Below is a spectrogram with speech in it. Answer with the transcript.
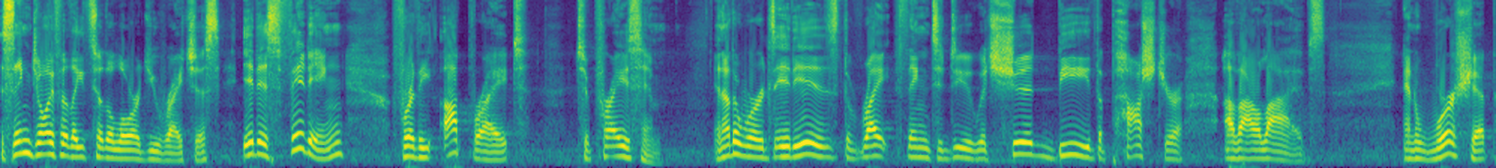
Sing joyfully to the Lord, you righteous. It is fitting for the upright to praise him. In other words, it is the right thing to do. It should be the posture of our lives. And worship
